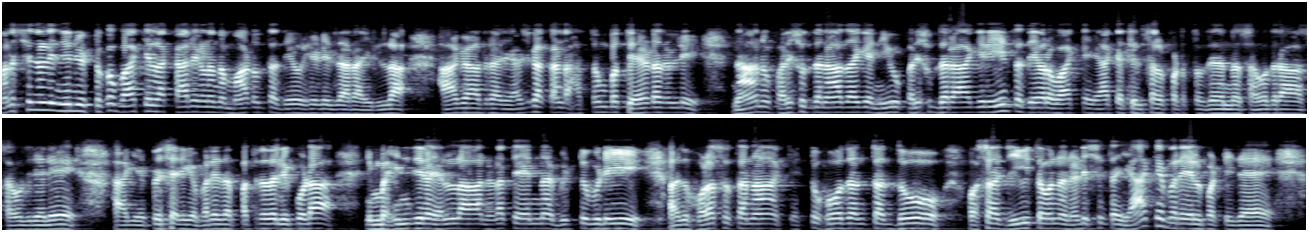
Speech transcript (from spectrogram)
ಮನಸ್ಸಿನಲ್ಲಿ ನೀನು ಇಟ್ಟುಕೋ ಬಾಕಿ ಎಲ್ಲ ಕಾರ್ಯಗಳನ್ನು ಮಾಡು ಅಂತ ದೇವರು ಹೇಳಿದ್ದಾರಾ? ಇಲ್ಲ. ಹಾಗಾದ್ರೆ ಯಾಜಕಕಾಂಡ ಹತ್ತೊಂಬತ್ತು ಎರಡರಲ್ಲಿ, ನಾನು ಪರಿಶುದ್ಧನಾದಾಗೆ ನೀವು ಪರಿಶುದ್ಧರಾಗಿರಿ ಅಂತ ದೇವರ ವಾಕ್ಯ ಯಾಕೆ ತಿಳಿಸಲ್ಪಡುತ್ತದೆ ನನ್ನ ಸಹೋದರ, ಸಹೋದರಿಯರೇ? ಹಾಗೆ ಎಪಿಸರಿಗೆ ಬರೆದ ಪತ್ರದಲ್ಲಿ ಕೂಡ, ನಿಮ್ಮ ಹಿಂದಿನ ಎಲ್ಲ ನಡತೆಯನ್ನ ಬಿಟ್ಟು ಬಿಡಿ. ಅದು ಹೊಳಸುತನ, ಕೆಟ್ಟು ಹೋದಂಥದ್ದು ಹೊಸ ಜೀವಿತವನ್ನು ನಡೆಸಿದ ಯಾಕೆ ಬರೆಯಲ್ಪಟ್ಟಿದೆ?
